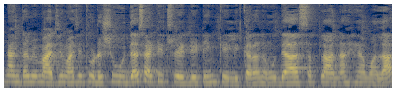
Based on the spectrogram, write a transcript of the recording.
नंतर मी माझी माझी थोडीशी उद्यासाठीची एडिटिंग केली कारण उद्या असं प्लॅन आहे आम्हाला.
